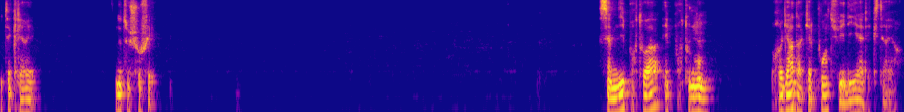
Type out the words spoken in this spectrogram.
de t'éclairer? De te chauffer? Samedi pour toi et pour tout le monde. Regarde à quel point tu es lié à l'extérieur.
